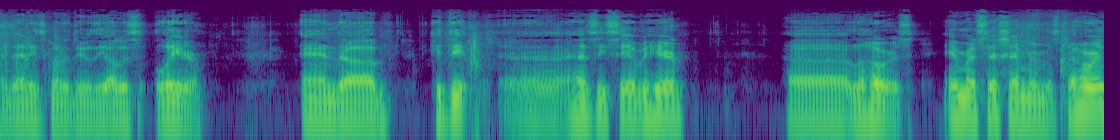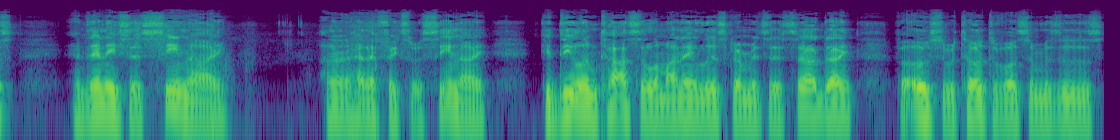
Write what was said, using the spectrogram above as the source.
and then he's going to do the others later. And uh, uh, has he say over here? Uh, Lahoris. Imra Hashem Tahoris. And then he says Sinai. I don't know how to fix it with Sinai. Kedilim Tasa Lamane Liskar Mitzvah Sadai. Va'os Vatotavos and Mezuzas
